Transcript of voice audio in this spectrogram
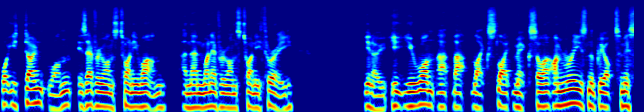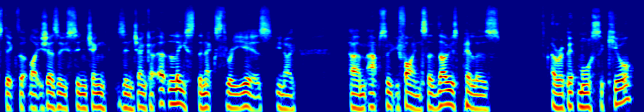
what you don't want is everyone's 21 and then when everyone's 23, you know, you, you want that that like slight mix. So I, am reasonably optimistic that like Jesus Zinchenko, Zinchenko, at least the next three years, you know, um, absolutely fine. So those pillars are a bit more secure,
